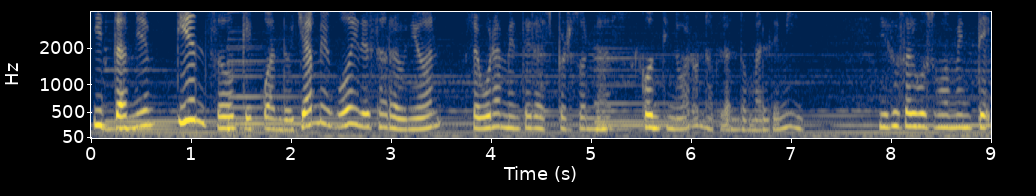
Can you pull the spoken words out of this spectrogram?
Y también pienso que cuando ya me voy de esa reunión, seguramente las personas continuaron hablando mal de mí. Y eso es algo sumamente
